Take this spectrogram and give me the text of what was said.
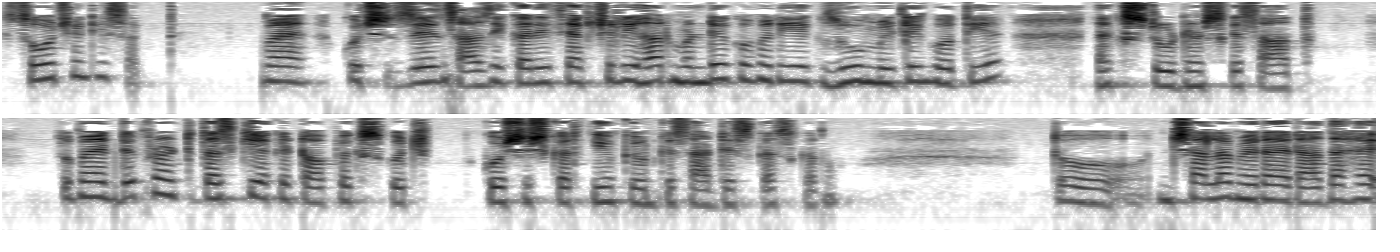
سوچ ہی نہیں سکتے۔ میں کچھ زین سازی کری تھی۔ ایکچولی ہر منڈے کو میری ایک زوم میٹنگ ہوتی ہے ایکس اسٹوڈینٹس کے ساتھ۔ تو میں ڈفرینٹ تزکیہ کے ٹاپکس کچھ کوشش کرتی ہوں کہ ان کے ساتھ ڈسکس کروں۔ تو ان شاء اللہ میرا ارادہ ہے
